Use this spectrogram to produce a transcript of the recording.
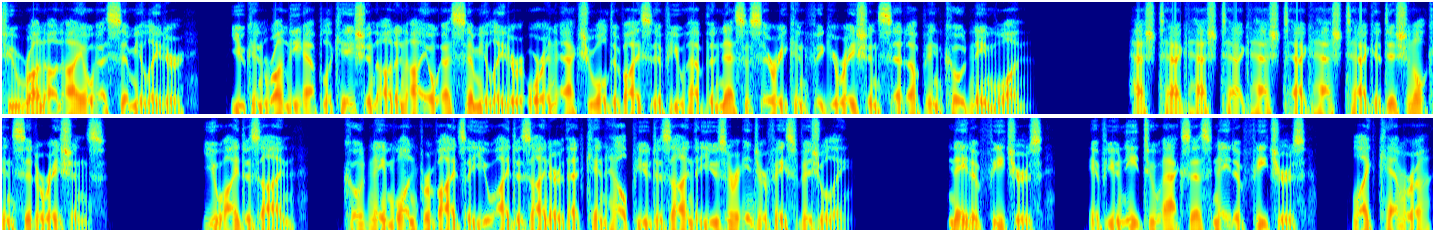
2. Run on iOS Simulator, you can run the application on an iOS simulator or an actual device if you have the necessary configuration set up in Codename One. Hashtag hashtag hashtag hashtag additional considerations. UI design, Codename One provides a UI designer that can help you design the user interface visually. Native features, if you need to access native features, like camera,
